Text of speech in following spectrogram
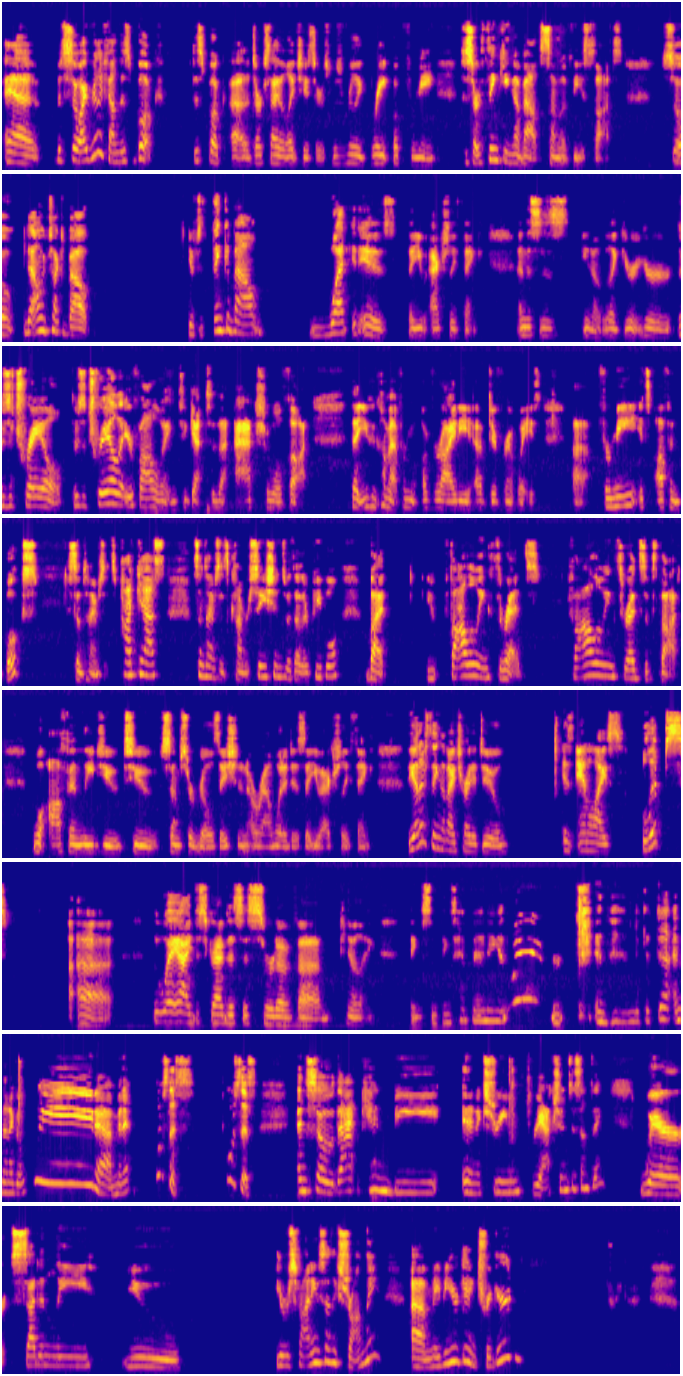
Uh, but so I really found this book, this book, uh, The Dark Side of the Light Chasers, was a really great book for me to start thinking about some of these thoughts. So now we've talked about you have to think about what it is that you actually think. And this is, you know, like you're, you're, there's a trail, there's a trail that you're following to get to the actual thought that you can come at from a variety of different ways. Uh, for me, it's often books. Sometimes it's podcasts. Sometimes it's conversations with other people. But you following threads, following threads of thought will often lead you to some sort of realization around what it is that you actually think. The other thing that I try to do is analyze blips. Uh, the way I describe this is sort of, um, you know, like things, something's happening and and then da, da, da, and then I go, wait a minute, what was this? What was this? And so that can be an extreme reaction to something where suddenly you you're responding to something strongly. Um, maybe you're getting triggered,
